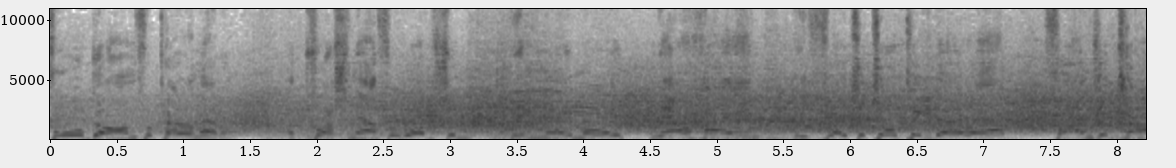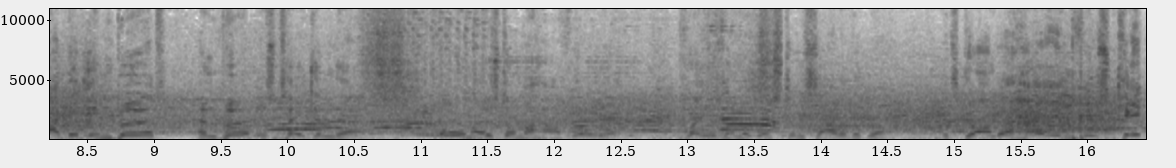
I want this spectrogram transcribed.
Four gone for Parramatta. Across now for Robson, then Moi, now Hayne. He floats a torpedo out, finds a target in Burt, and Burt is taken down. Almost on the halfway line. Players on the western side of the ground. It's gone to Hayne for his kick.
